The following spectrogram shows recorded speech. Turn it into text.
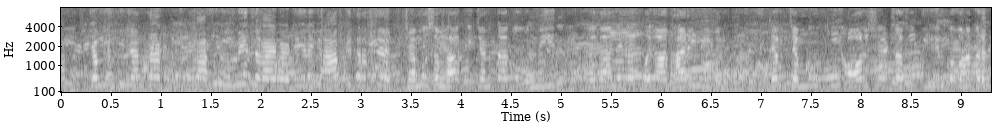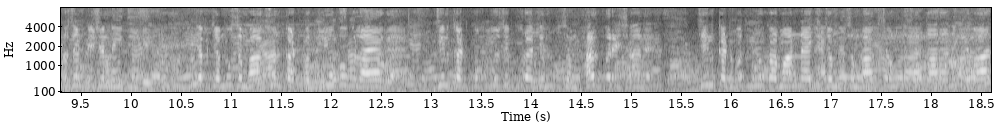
जम्मू की जनता काफ़ी उम्मीद लगाए बैठी है, लेकिन आपकी तरफ़ से जम्मू संभाग की जनता को उम्मीद लगाने का कोई आधार ही नहीं बनता। जब जम्मू की ऑल शेड्स ऑफ़ ओपिनियन को वहाँ पर रिप्रेजेंटेशन नहीं दी गई जब जम्मू संभाग से कठपुतलियों को बुलाया गया जिन कठपुतलियों से पूरा जम्मू संभाग परेशान है, जिन कठपुतलियों का मानना है कि जम्मू संभाग से उनकी सरकार आने के बाद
